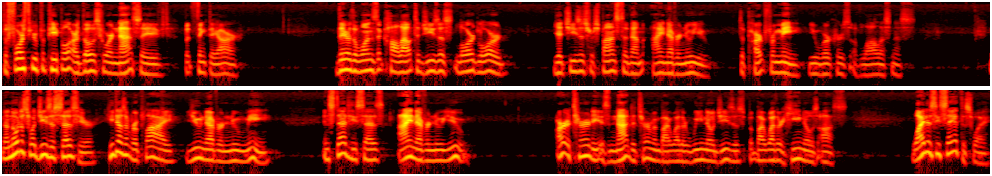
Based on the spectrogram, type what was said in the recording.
The fourth group of people are those who are not saved but think they are. They are the ones that call out to Jesus, Lord, Lord. Yet Jesus responds to them, I never knew you. Depart from me, you workers of lawlessness. Now, notice what Jesus says here. He doesn't reply, You never knew me. Instead, he says, I never knew you. Our eternity is not determined by whether we know Jesus, but by whether he knows us. Why does he say it this way?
